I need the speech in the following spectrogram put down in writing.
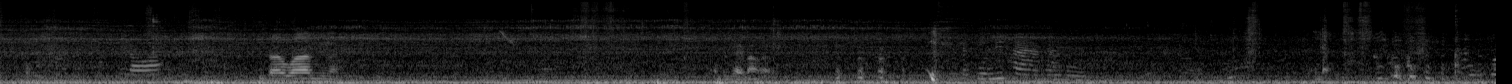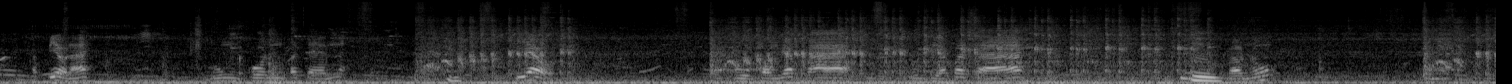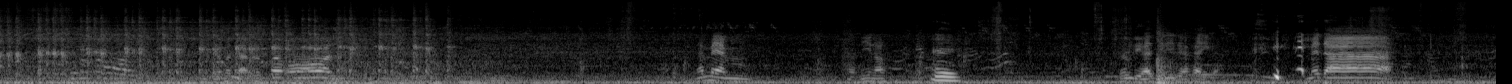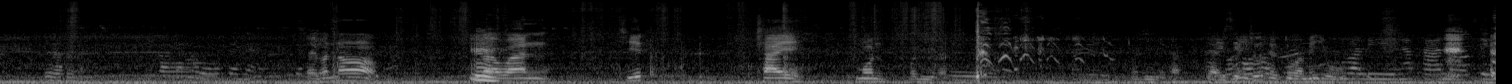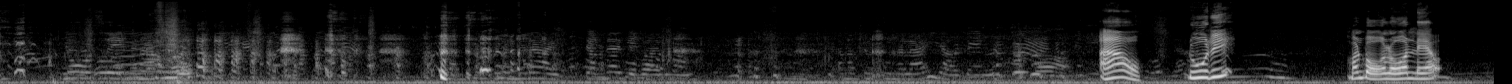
ตะวันเอาไปใครบ้างอะ เปรี้ยวนะลุงพลป้าแตนเที่ยวปู่ของยักษ์คาปู่เสียภาษาอืมเรานุเสียภาษาเป็นป้าออนน้ำแหม่มแบบนี้เนาะเออ แล้วเหลือที่นี่เหลือใครอีกอะ แม่ดา ใส่บ้านนอกเอลาอวัน ชิด ชัย มนพอดีครับพอดีครับใหญ่สิบชุดแต่ตัวไม่อยู่วลีนะคะโนเซนโนเซนนะลบไม่ได้จำได้แต่วาลีอันนั้นเป็นคุณอะไรยาวจังเลยอ้าว ดูดิ มันบอกว่าร้อนแล้ว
